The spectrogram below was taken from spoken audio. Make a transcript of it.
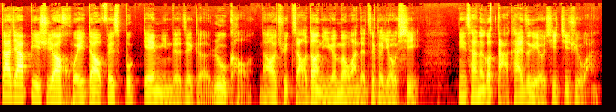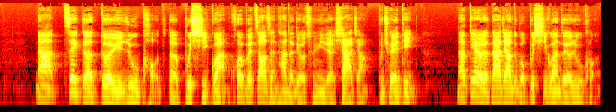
大家必须要回到 Facebook Gaming 的这个入口，然后去找到你原本玩的这个游戏，你才能够打开这个游戏继续玩。那这个对于入口的不习惯，会不会造成它的留存率的下降？不确定。那第二个，大家如果不习惯这个入口，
